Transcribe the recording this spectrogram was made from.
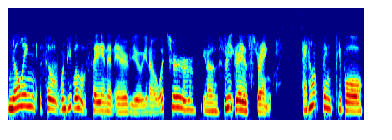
knowing so when people say in an interview you know what's your you know three greatest strengths i don't think people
